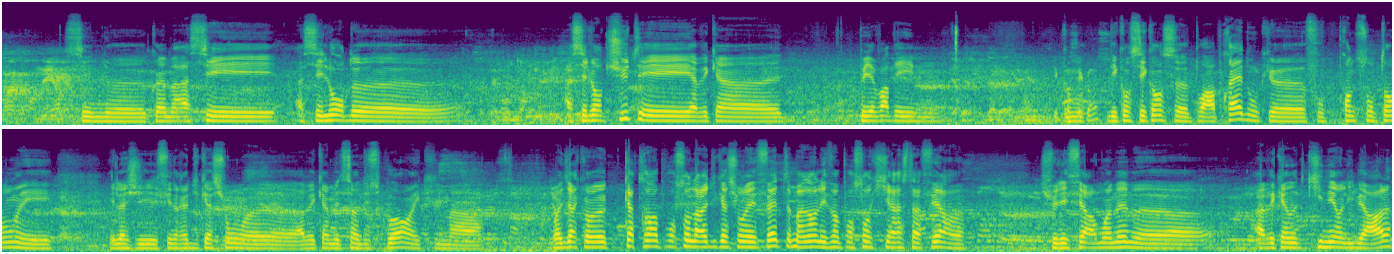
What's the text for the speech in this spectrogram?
Euh, c'est une euh, quand même assez, assez lourde, euh, assez lourde chute et avec un, il peut y avoir des, Des conséquences des conséquences euh, pour après. Donc il faut prendre son temps et, et là j'ai fait une rééducation euh, avec un médecin du sport et qui m'a, on va dire que 80% de la rééducation est faite. Maintenant les 20% qui restent à faire, euh, je vais les faire moi-même euh, avec un autre kiné en libéral.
